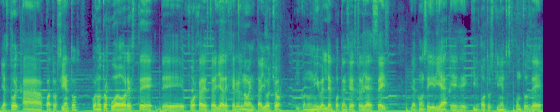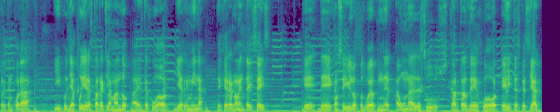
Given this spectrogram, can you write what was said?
Ya estoy a 400. Con otro jugador este de Forja de Estrella de GRL 98 y con un nivel de potencia de estrella de 6, ya conseguiría eh, otros 500 puntos de pretemporada y pues ya pudiera estar reclamando a este jugador Jerry Mina de GR96 que de conseguirlo pues voy a obtener a una de sus cartas de jugador élite especial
